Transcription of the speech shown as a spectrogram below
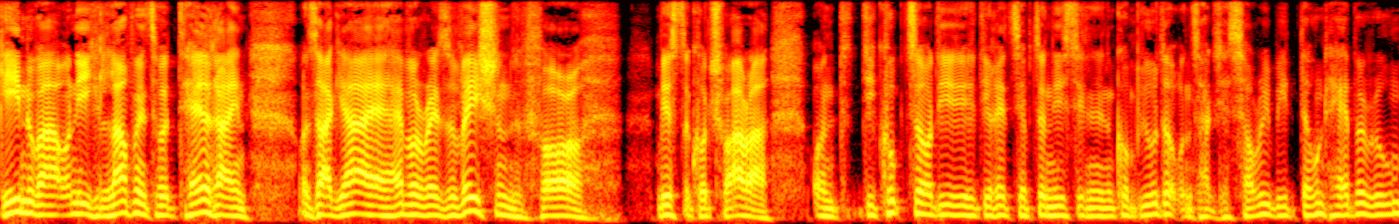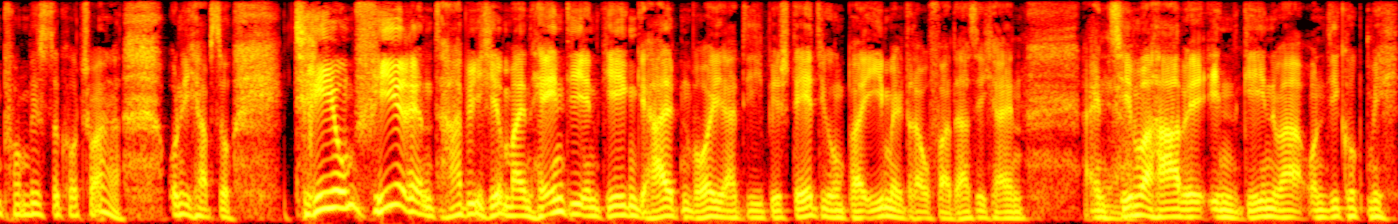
Genua und ich laufe ins Hotel rein und sage, ja, I have a reservation for Mr. Kochwara. Und die guckt so, die, die Rezeptionistin in den Computer und sagt, sorry, we don't have a room for Mr. Kochwara. Und ich habe so, triumphierend habe ich ihr mein Handy entgegengehalten, wo ja die Bestätigung per E-Mail drauf war, dass ich ein, ein ja. Zimmer habe in Genua. Und die guckt mich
